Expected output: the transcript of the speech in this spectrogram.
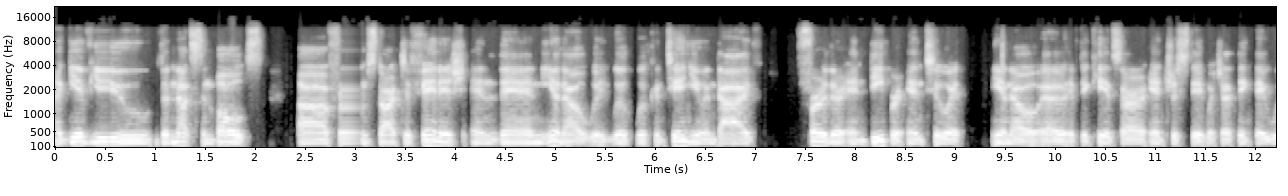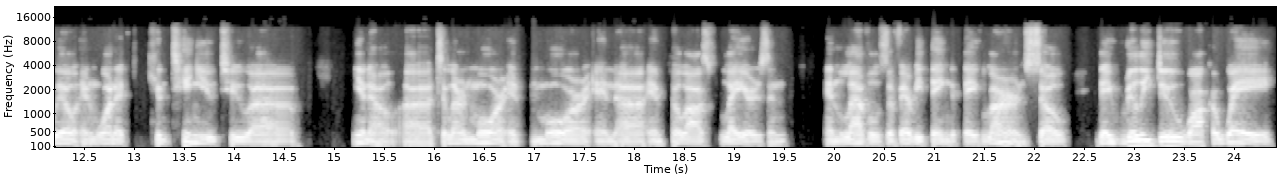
I give you the nuts and bolts uh, from start to finish, and then you know we, will we'll continue and dive further and deeper into it you know, uh, if the kids are interested, which I think they will, and want to continue to, uh, you know, uh, to learn more and more and uh, and pull off layers and and levels of everything that they've learned. So they really do walk away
